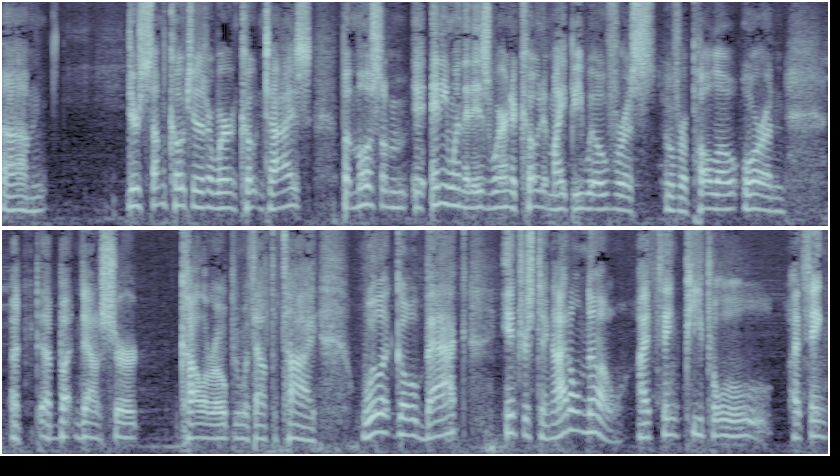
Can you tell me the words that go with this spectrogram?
um, there's some coaches that are wearing coat and ties, but most of them, anyone that is wearing a coat, it might be over a over a polo or an, a, a button-down shirt, collar open without the tie. Will it go back? Interesting. I don't know. I think people. I think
